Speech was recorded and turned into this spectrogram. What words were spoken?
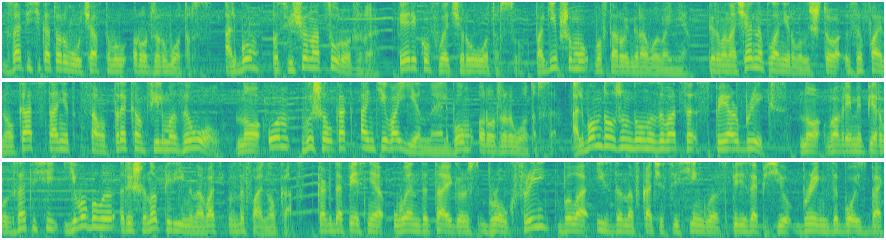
в записи которого участвовал Роджер Уотерс. Альбом посвящен отцу Роджера, Эрику Флетчеру Уотерсу, погибшему во Второй мировой войне. Первоначально Изначально планировалось, что The Final Cut станет саундтреком фильма The Wall, но он вышел как антивоенный альбом Роджера Уотерса. Альбом должен был называться Spare Bricks, но во время первых записей его было решено переименовать в The Final Cut. Когда песня When the Tigers Broke Free была издана в качестве сингла с перезаписью Bring the Boys Back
